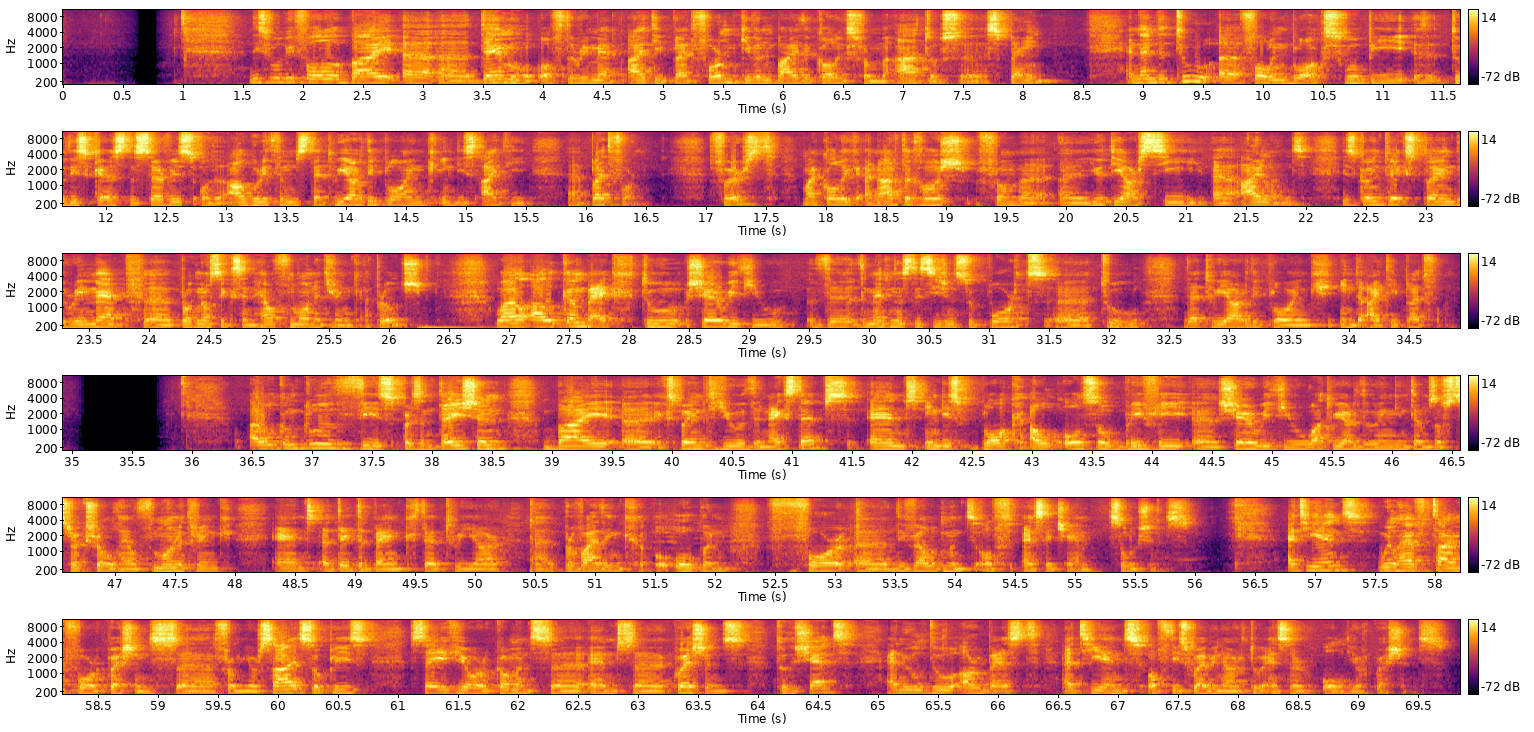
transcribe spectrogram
This will be followed by a, a demo of the Remap IT platform given by the colleagues from Atos uh, Spain. And then the two uh, following blocks will be uh, to discuss the service or the algorithms that we are deploying in this IT uh, platform. First, my colleague Anarta Ghosh from UTRC uh, uh, Ireland is going to explain the REMAP uh, prognostics and health monitoring approach, while I'll come back to share with you the, the maintenance decision support tool that we are deploying in the IT platform. I will conclude this presentation by uh, explaining to you the next steps. And in this block I will also briefly uh, share with you what we are doing in terms of structural health monitoring and a data bank that we are uh, providing open for uh, development of SHM solutions. At the end we'll have time for questions uh, from your side. So please save your comments uh, and questions to the chat and we'll do our best at the end of this webinar to answer all your questions.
